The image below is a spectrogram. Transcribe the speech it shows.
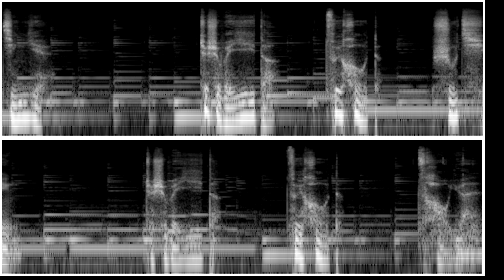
今夜，这是唯一的、最后的抒情。这是唯一的、最后的草原。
